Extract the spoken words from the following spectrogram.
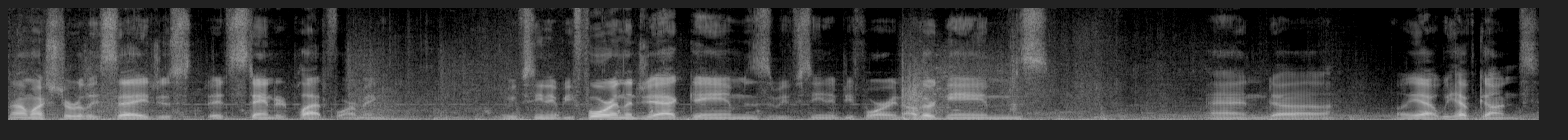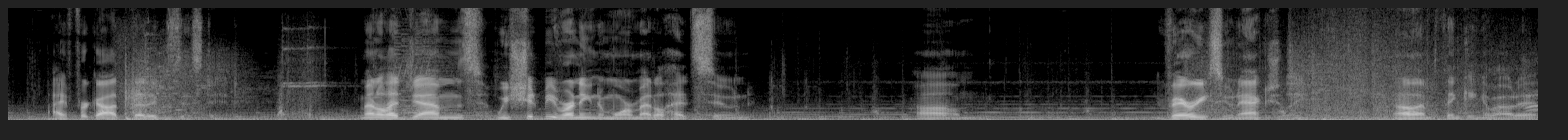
Not much to really say, just it's standard platforming. We've seen it before in the Jak games. We've seen it before in other games. And, uh, oh yeah, we have guns. I forgot that existed. Metalhead gems. We should be running into more metalheads soon. Um, very soon, actually. Now that I'm thinking about it.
